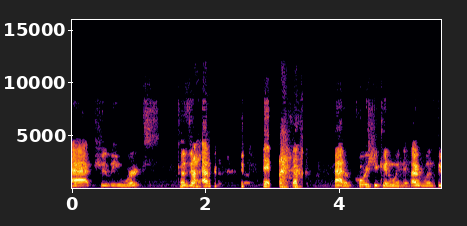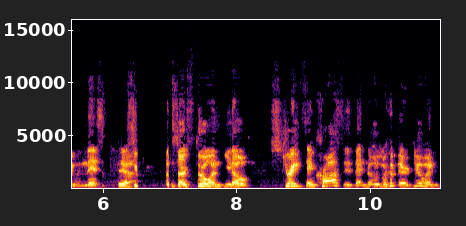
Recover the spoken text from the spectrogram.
actually works. Because if uh-huh. everyone's doing this. Of course you can win if everyone's doing this Yeah. as soon as someone starts throwing, you know, straights and crosses that knows what they're doing,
